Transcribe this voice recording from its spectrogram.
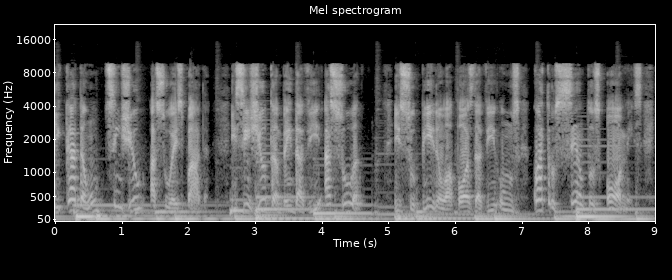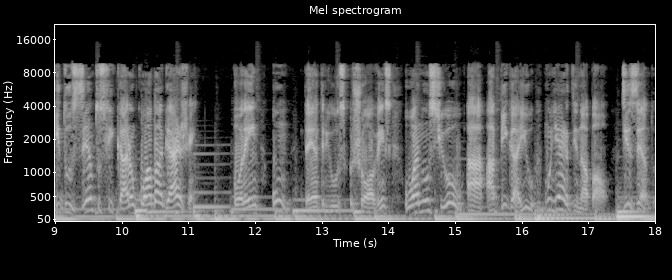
e cada um cingiu a sua espada. E cingiu também Davi a sua. E subiram após Davi uns quatrocentos homens, e duzentos ficaram com a bagagem. Porém, um dentre os jovens o anunciou a Abigail, mulher de Nabal, dizendo:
